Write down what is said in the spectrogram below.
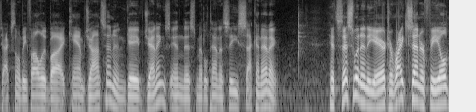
Jackson will be followed by Cam Johnson and Gabe Jennings in this Middle Tennessee second inning. Hits this one in the air to right center field.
